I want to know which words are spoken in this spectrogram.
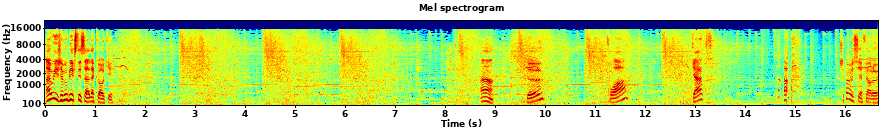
Ah oui, j'avais oublié que c'était ça, d'accord, ok. Un, deux, trois, quatre. Ah J'ai pas réussi à faire le...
